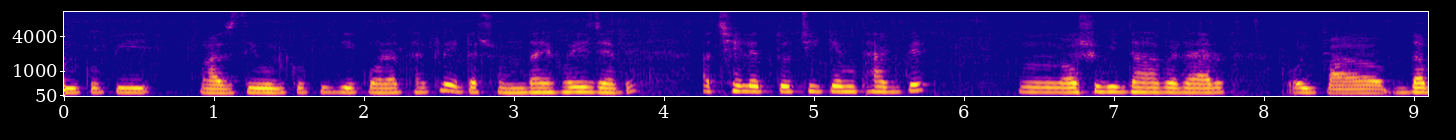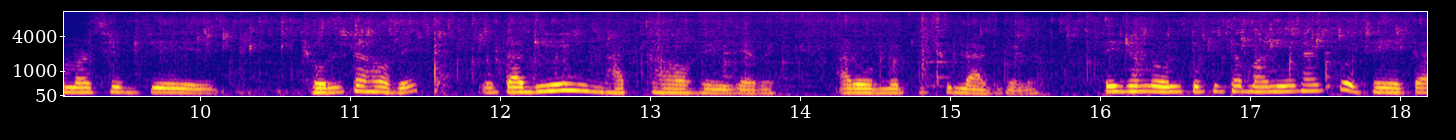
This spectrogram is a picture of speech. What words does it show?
ওলকপি, মাছ দিয়ে ওলকপি দিয়ে করা থাকলে এটা সন্ধ্যায় হয়ে যাবে। আর ছেলের তো চিকেন থাকবে। অসুবিধা হবে না। আর ওই পাবদা মাছের যে ঝোলটা হবে, ওটা দিয়েই ভাত খাওয়া হয়ে যাবে। আর অন্য কিছু লাগবে না। সেই জন্য ওলকপিটা বানিয়ে রাখব, যে এটা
